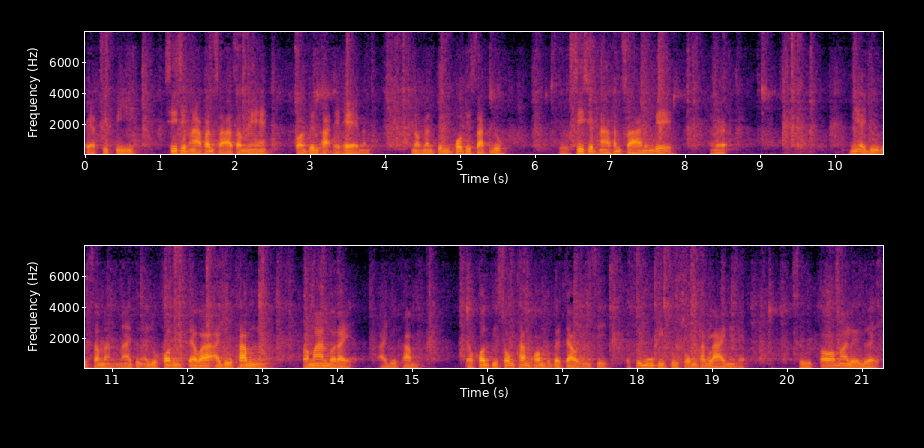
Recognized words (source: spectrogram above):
แปดสิบปีสี่สิบห้าพรรษาสำแหนก่อนเป็นพระแท้ๆนั่นนอกนั้นเป็นโพธิสัตว์อยู่สี่สิบห้าพรรษาหนึ่งเด้นั่นแหละนี่อายุสำนักหมายถึงอายุคน แต่ว่าอายุถ้ำนี่ประมาณบ่าได้อายุถ้ำแต่คนที่ทรงถ้ำของพุทธเจ้าอย่างสี่ก็คือมูภิกษุสงทั้งหลายนี่แหละสืบต่อมาเรื่อยๆ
